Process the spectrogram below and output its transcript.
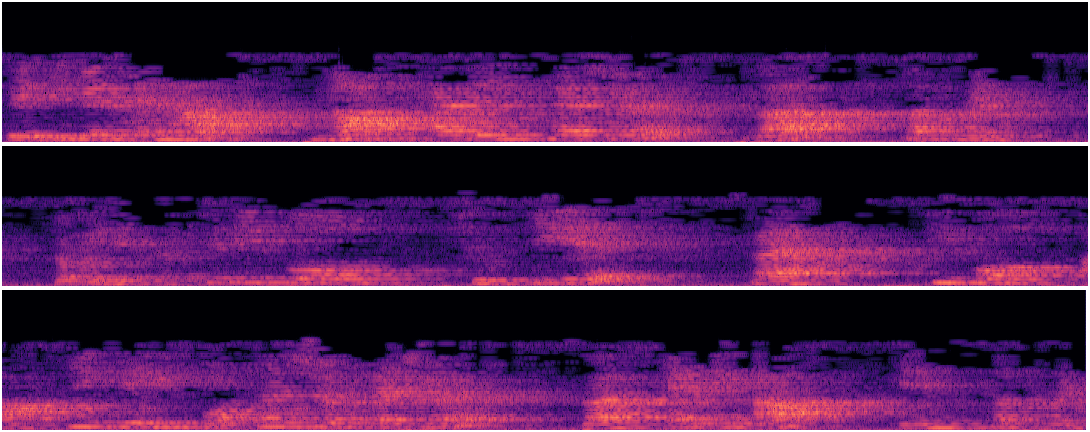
they even end up not having pleasure but suffering. So it is pitiful to see it that people are seeking for sensual pleasure but ending up in suffering.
